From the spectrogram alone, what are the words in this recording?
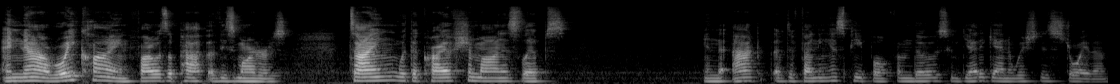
And now Roi Klein follows the path of these martyrs, dying with the cry of Shema on his lips in the act of defending his people from those who yet again wish to destroy them.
